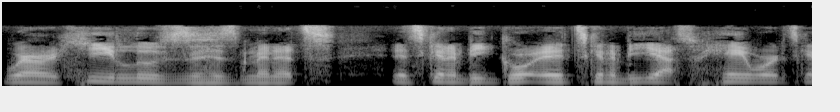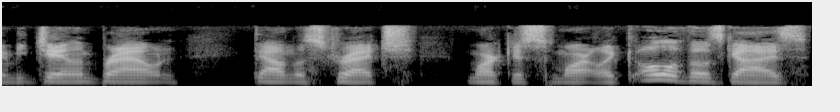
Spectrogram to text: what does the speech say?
where he loses his minutes. It's gonna be it's gonna be yes Hayward. It's gonna be Jaylen Brown down the stretch. Marcus Smart, like all of those guys.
